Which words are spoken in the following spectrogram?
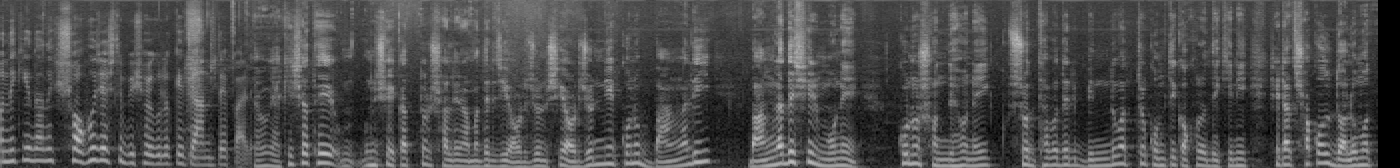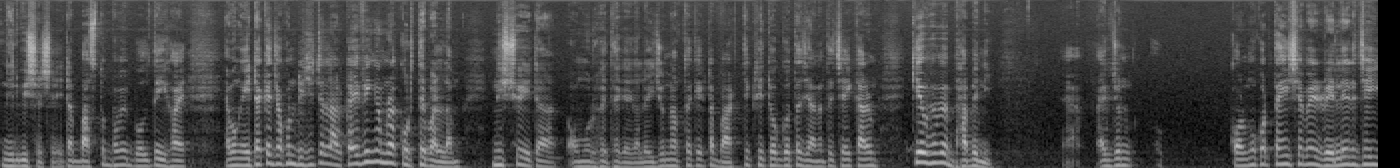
অনেকে কিন্তু অনেক সহজ আসলে বিষয়গুলোকে জানতে পারে। এবং একই সাথে উনিশশো একাত্তর সালের আমাদের যে অর্জন, সেই অর্জন নিয়ে কোনো বাঙালি, বাংলাদেশের মনে কোনো সন্দেহ নেই। শ্রদ্ধাবোধের বিন্দুমাত্র কমতি কখনো দেখিনি। সেটা সকল দলমত নির্বিশেষে, এটা বাস্তবভাবে বলতেই হয়। এবং এটাকে যখন ডিজিটাল আর্কাইভিং আমরা করতে পারলাম, নিশ্চয়ই এটা অমর হয়ে থেকে গেল। এই জন্য আপনাকে একটা বাড়তি কৃতজ্ঞতা জানাতে চাই, কারণ কেউ ভেবে ভাবেনি। একজন কর্মকর্তা হিসেবে রেলের যেই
